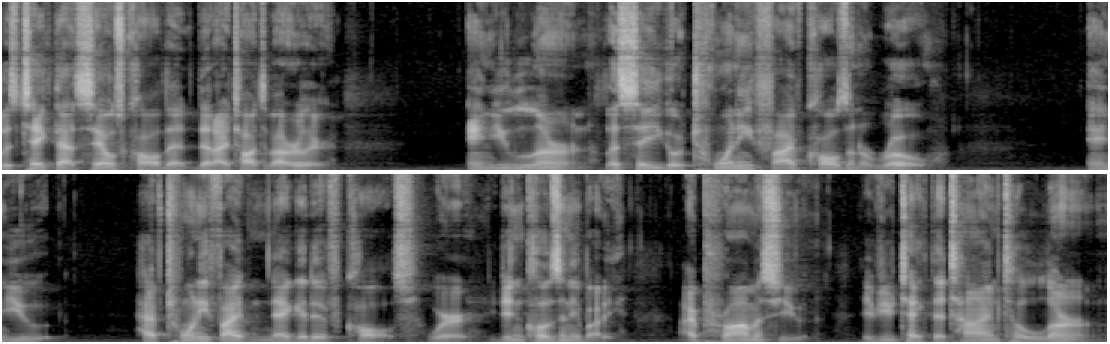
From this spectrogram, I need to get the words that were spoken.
Let's take that sales call that, that I talked about earlier and you learn, let's say you go 25 calls in a row and you have 25 negative calls where you didn't close anybody. I promise you, if you take the time to learn,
